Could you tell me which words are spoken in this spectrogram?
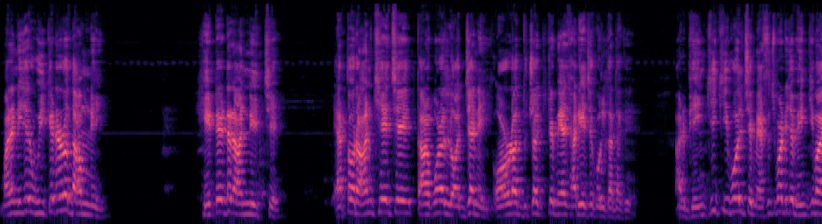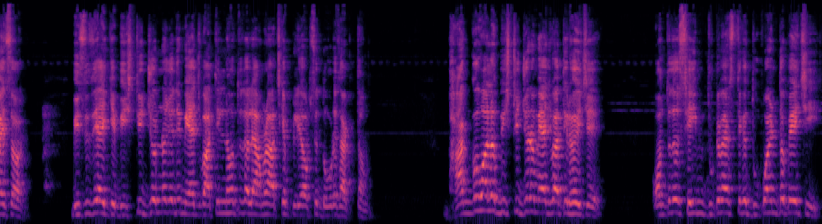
মানে নিজের উইকেটেরও দাম নেই। হেঁটে হেঁটে রান নিচ্ছে। এত রান খেয়েছে, তারপরে লজ্জা নেই। অরোরা দু চারটে ম্যাচ হারিয়েছে কলকাতাকে। আর ভেঙ্কি কি বলছে? মেসেজ পাঠিয়েছে ভেঙ্কি মাহেশ্বর। বিসিসিআইকে বৃষ্টির জন্য যদি ম্যাচ বাতিল না হতো, তাহলে আমরা আজকে প্লে অফসে দৌড়ে থাকতাম। ভাগ্য ভালো, বৃষ্টির জন্য ম্যাচ বাতিল হয়েছে। অন্তত সেই দুটো ম্যাচ থেকে দু পয়েন্ট তো পেয়েছি।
